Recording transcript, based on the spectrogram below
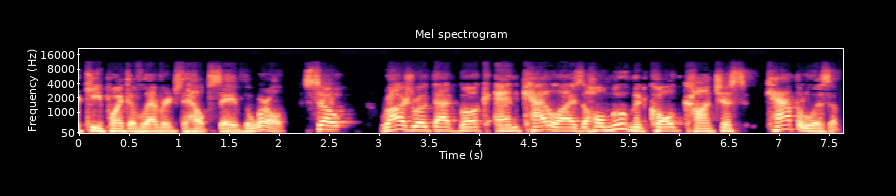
the key point of leverage to help save the world. So Raj wrote that book and catalyzed a whole movement called conscious capitalism,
